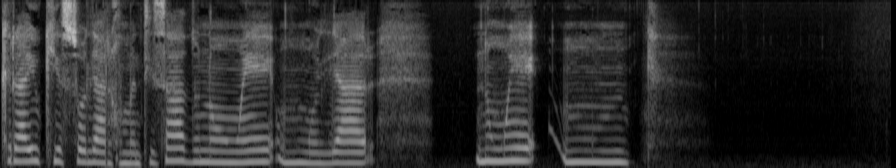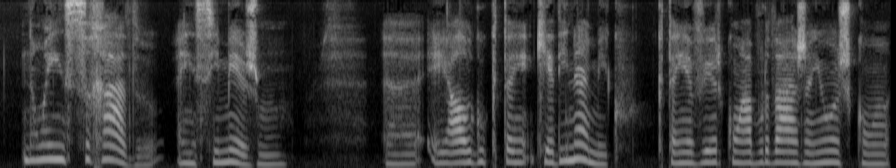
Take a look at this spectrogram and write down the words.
creio que esse olhar romantizado não é um olhar, não é um. não é encerrado em si mesmo uh, é algo que, tem, que é dinâmico, que tem a ver com a abordagem hoje, com a,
